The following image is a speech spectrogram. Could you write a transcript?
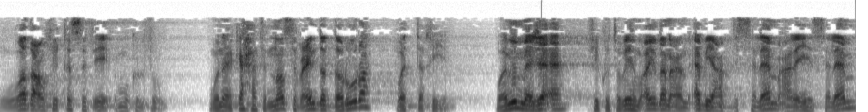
ووضعوا فيه قصة إيه؟ أم كلثوم. مناكحة الناصب عند الضرورة والتقية. ومما جاء في كتبهم أيضا عن أبي عبد السلام عليه السلام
